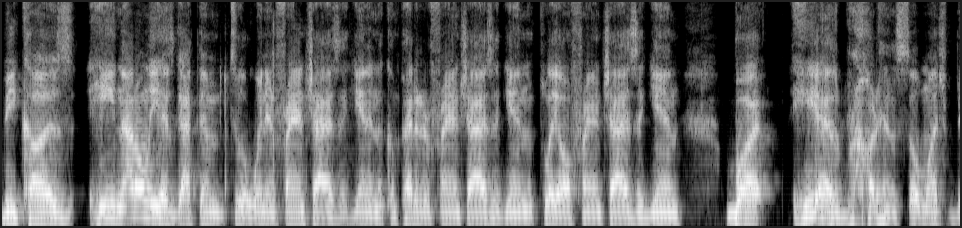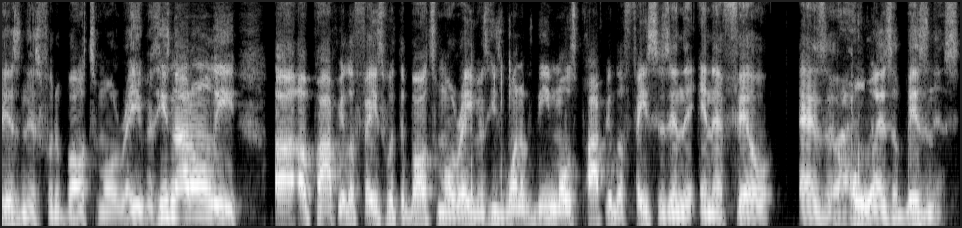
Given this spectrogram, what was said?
Because he not only has got them to a winning franchise again and a competitive franchise again, a playoff franchise again, but he has brought in so much business for the Baltimore Ravens. He's not only uh, a popular face with the Baltimore Ravens, he's one of the most popular faces in the NFL as a right. whole, as a business.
